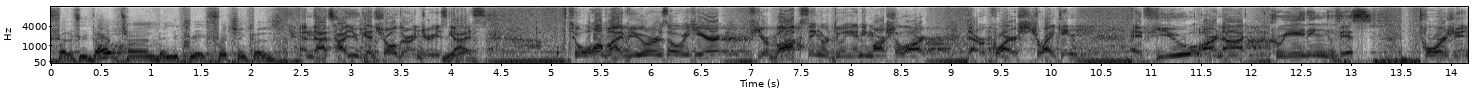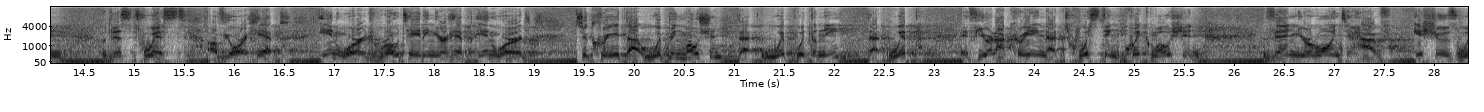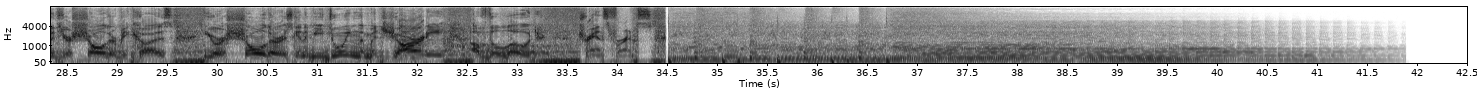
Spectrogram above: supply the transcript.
But if you don't turn, then you create friction because... And that's how you get shoulder injuries, guys. Yeah. To all my viewers over here, if you're boxing or doing any martial art that requires striking, if you are not creating this torsion, this twist of your hip inward, rotating your hip inward to create that whipping motion, that whip with the knee, that whip. If you're not creating that twisting quick motion, then you're going to have issues with your shoulder because your shoulder is going to be doing the majority of the load transference.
